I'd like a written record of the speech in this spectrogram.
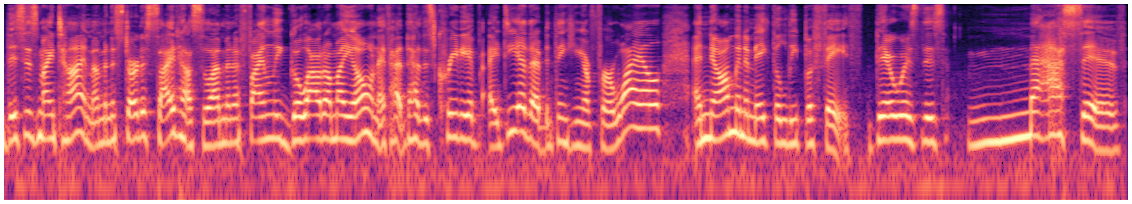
this is my time. I'm going to start a side hustle. I'm going to finally go out on my own. I've had, had this creative idea that I've been thinking of for a while, and now I'm going to make the leap of faith. There was this massive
